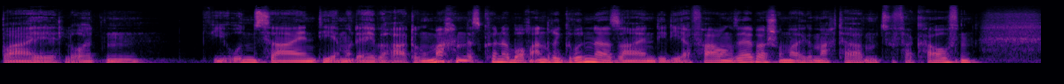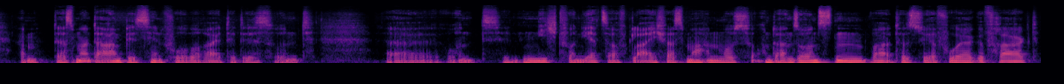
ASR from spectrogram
bei Leuten wie uns sein, die M&A-Beratung machen. Das können aber auch andere Gründer sein, die die Erfahrung selber schon mal gemacht haben, zu verkaufen, ähm, dass man da ein bisschen vorbereitet ist und, äh, und nicht von jetzt auf gleich was machen muss. Und ansonsten hattest du ja vorher gefragt,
